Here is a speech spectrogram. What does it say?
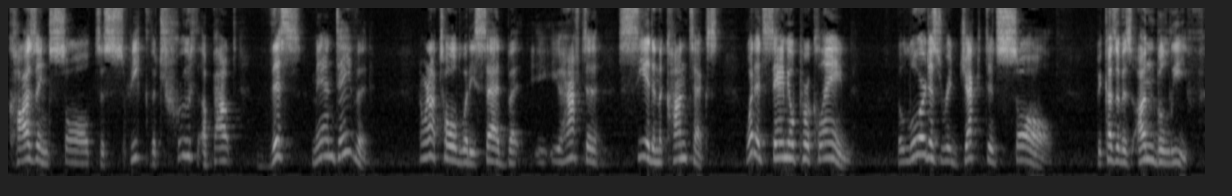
causing Saul to speak the truth about this man, David. And we're not told what he said, but you have to see it in the context. What had Samuel proclaimed? The Lord has rejected Saul because of his unbelief.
